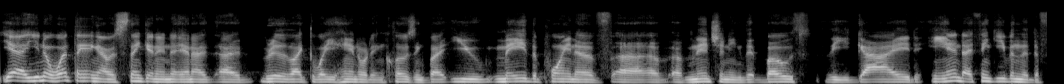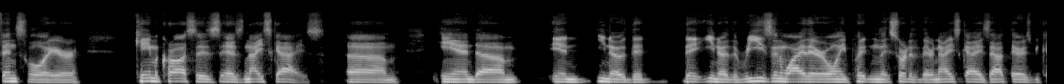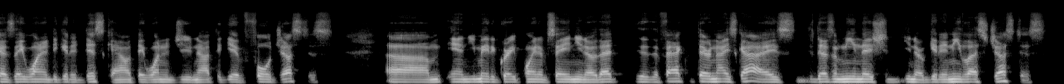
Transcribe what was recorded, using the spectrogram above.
Yeah, you know, one thing I was thinking, and, and I, I really like the way you handled it in closing, but you made the point of, uh, of of mentioning that both the guide and I think even the defense lawyer came across as as nice guys, um, and um, and you know that they you know the reason why they're only putting the, sort of their nice guys out there is because they wanted to get a discount. They wanted you not to give full justice. Um, and you made a great point of saying, you know, that the fact that they're nice guys doesn't mean they should, you know, get any less justice.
